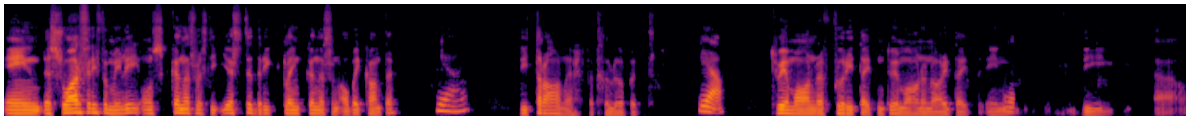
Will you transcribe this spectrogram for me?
En dis swaar vir die familie. Ons kinders was die eerste 3 klein kinders aan albei kante. Ja. Die trane wat geloop het. Ja. 2 maande voor die tyd en 2 maande na die tyd en Ja. die uh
